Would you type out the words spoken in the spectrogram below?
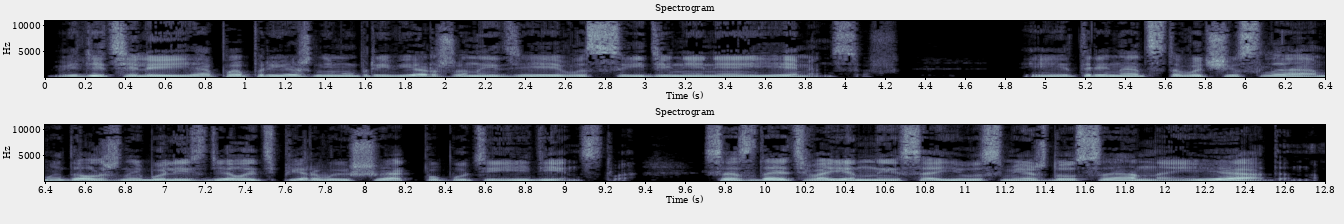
видите ли, я по-прежнему привержен идее воссоединения йеменцев. И 13 числа мы должны были сделать первый шаг по пути единства — создать военный союз между Санной и Аданом.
